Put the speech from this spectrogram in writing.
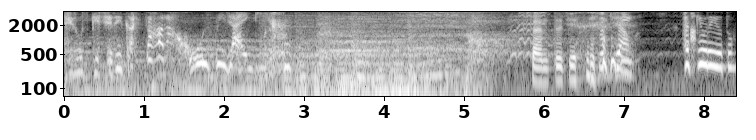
फिर उसके शरीर का सारा खून पी जाएँगी। संतु जी। क्या हंस क्यों रही हो तुम?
